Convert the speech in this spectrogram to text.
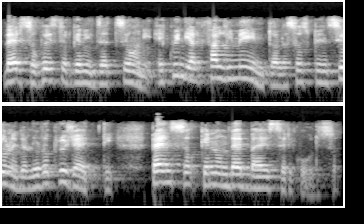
verso queste organizzazioni e quindi al fallimento, alla sospensione dei loro progetti, penso che non debba essere corso.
